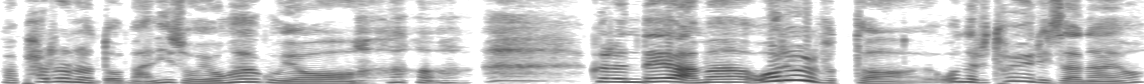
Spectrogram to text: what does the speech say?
8월은 또 많이 조용하고요. 그런데 아마 월요일부터 오늘이 토요일이잖아요.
